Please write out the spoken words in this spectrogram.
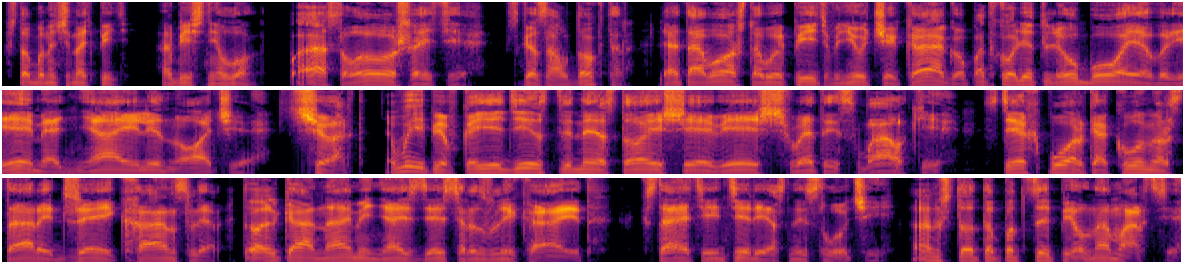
чтобы начинать пить», – объяснил он. «Послушайте», – сказал доктор, «для того, чтобы пить в Нью-Чикаго, подходит любое время дня или ночи. Черт, выпивка – единственная стоящая вещь в этой свалке. С тех пор, как умер старый Джейк Ханслер, только она меня здесь развлекает. Кстати, интересный случай. Он что-то подцепил на Марсе.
